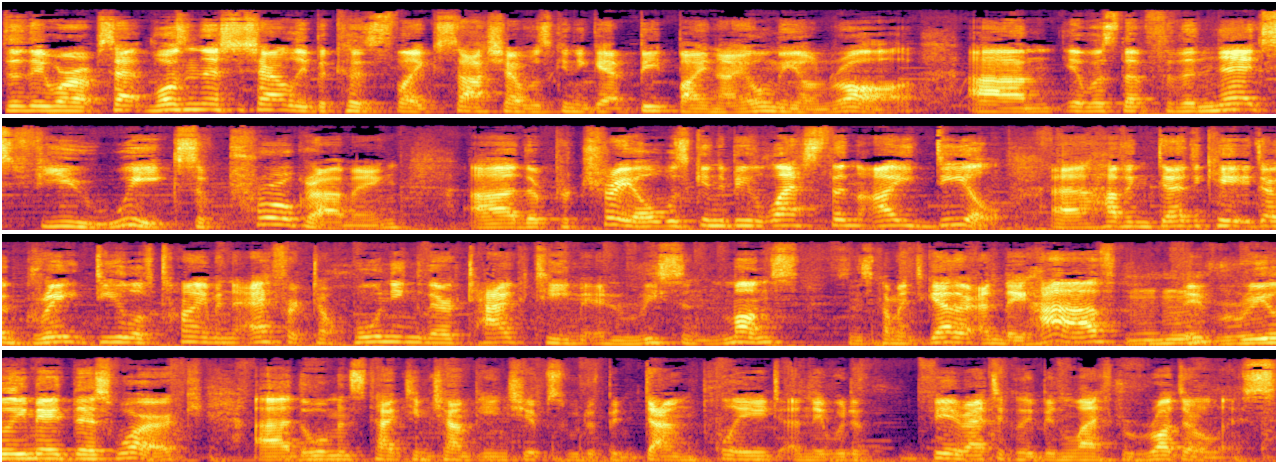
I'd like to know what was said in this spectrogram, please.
that they were upset wasn't necessarily because like Sasha was going to get beat by Naomi on Raw. Um, it was that for the next few weeks of programming, uh, their portrayal was going to be less than ideal, uh, having dedicated a great deal of time and effort to honing their tag team in recent months since coming together, and they have. They've really made this work. Uh, the women's tag team championships would have been downplayed, and they would have theoretically been left rudderless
